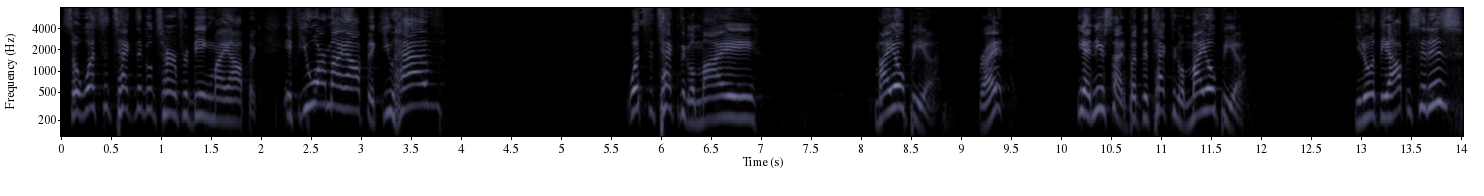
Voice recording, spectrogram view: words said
So, what's the technical term for being myopic? If you are myopic, you have what's the technical? My myopia, right? Yeah, nearsighted, but the technical myopia. You know what the opposite is?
